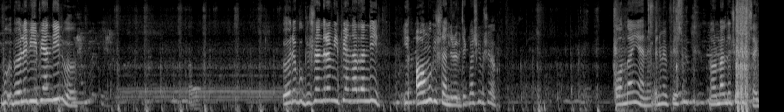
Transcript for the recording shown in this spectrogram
Bu böyle VPN değil bu. Öyle bu güçlendiren VPN'lerden değil. Ağımı güçlendiriyor bir tek başka bir şey yok. Ondan yani benim FPS'im normalde çok yüksek.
